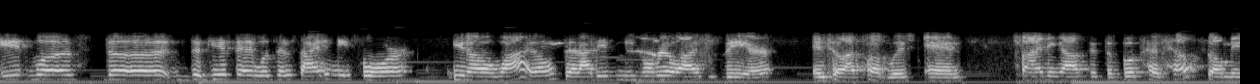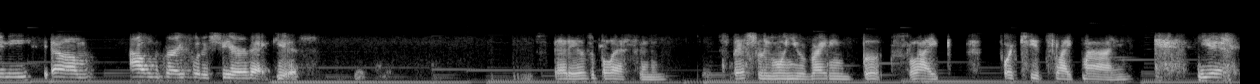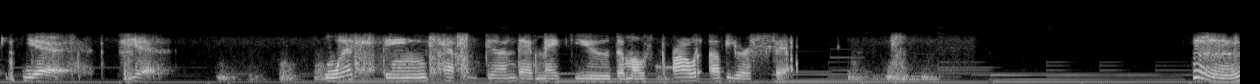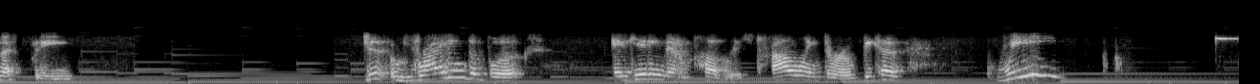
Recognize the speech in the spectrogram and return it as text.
it was the the gift that was inside of me for you know a while that I didn't even realize was there until I published and finding out that the books have helped so many. Um, I was grateful to share that gift. That is a blessing, especially when you're writing books like for kids like mine. Yeah, yeah, yeah. What things have you done that make you the most proud of yourself? Hmm, let's see. Just writing the books and getting them published, following through, because we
